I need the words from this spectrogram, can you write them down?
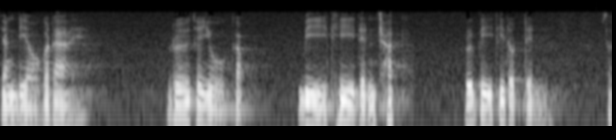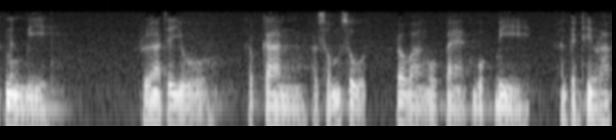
อย่างเดียวก็ได้ หรือจะอยู่กับบีที่เด่นชัด หรือบีที่โดดเด่น สักหนึ่งบีหรืออาจจะอยู่กับการผสมสูตรระหว่างโอแปดบวกบีอันเป็นที่รัก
